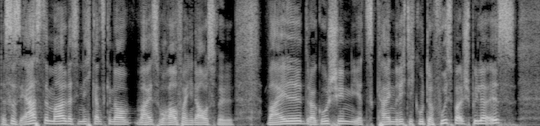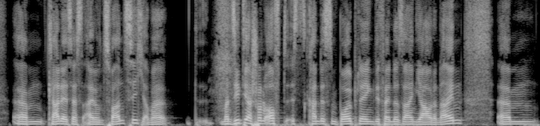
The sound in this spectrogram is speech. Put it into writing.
Das ist das erste Mal, dass ich nicht ganz genau weiß, worauf er hinaus will. Weil Dragusin jetzt kein richtig guter Fußballspieler ist. Ähm, klar, der ist erst 21, aber man sieht ja schon oft, ist, kann das ein Ballplaying-Defender sein, ja oder nein. Ähm,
